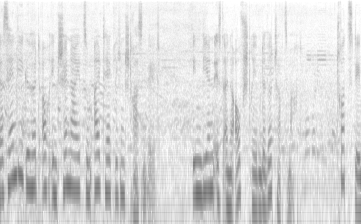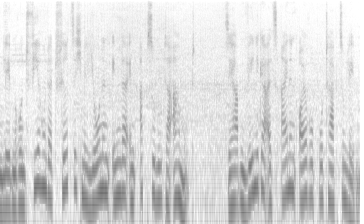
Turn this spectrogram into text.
Das Handy gehört auch in Chennai zum alltäglichen Straßenbild. Indien ist eine aufstrebende Wirtschaftsmacht. Trotzdem leben rund 440 Millionen Inder in absoluter Armut. Sie haben weniger als einen Euro pro Tag zum Leben.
